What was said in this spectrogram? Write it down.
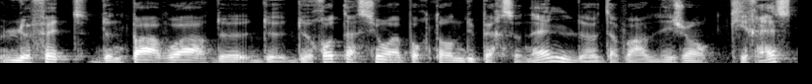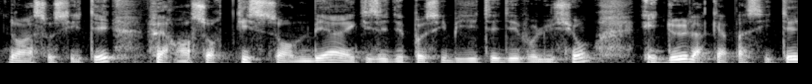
le fait de ne pas avoir de, rotation importante du personnel, d'avoir les gens qui restent dans la société, faire en sorte qu'ils se sentent bien et qu'ils aient des possibilités d'évolution, et deux, la capacité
